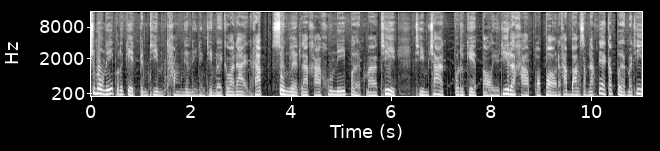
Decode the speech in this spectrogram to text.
ชั่วโมงนี้โปรตุเกสเป็นทีมทำเงินอีกหนึ่งทีมเลยก็ว่าได้นะครับ ซึ่งเลทราคาคู่นี้เปิดมาที่ทีมชาติโปรตุเกสต่ออยู่ที่ราคาปอๆนะครับ บางสำนักเนี่ยก็เปิดมาที่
